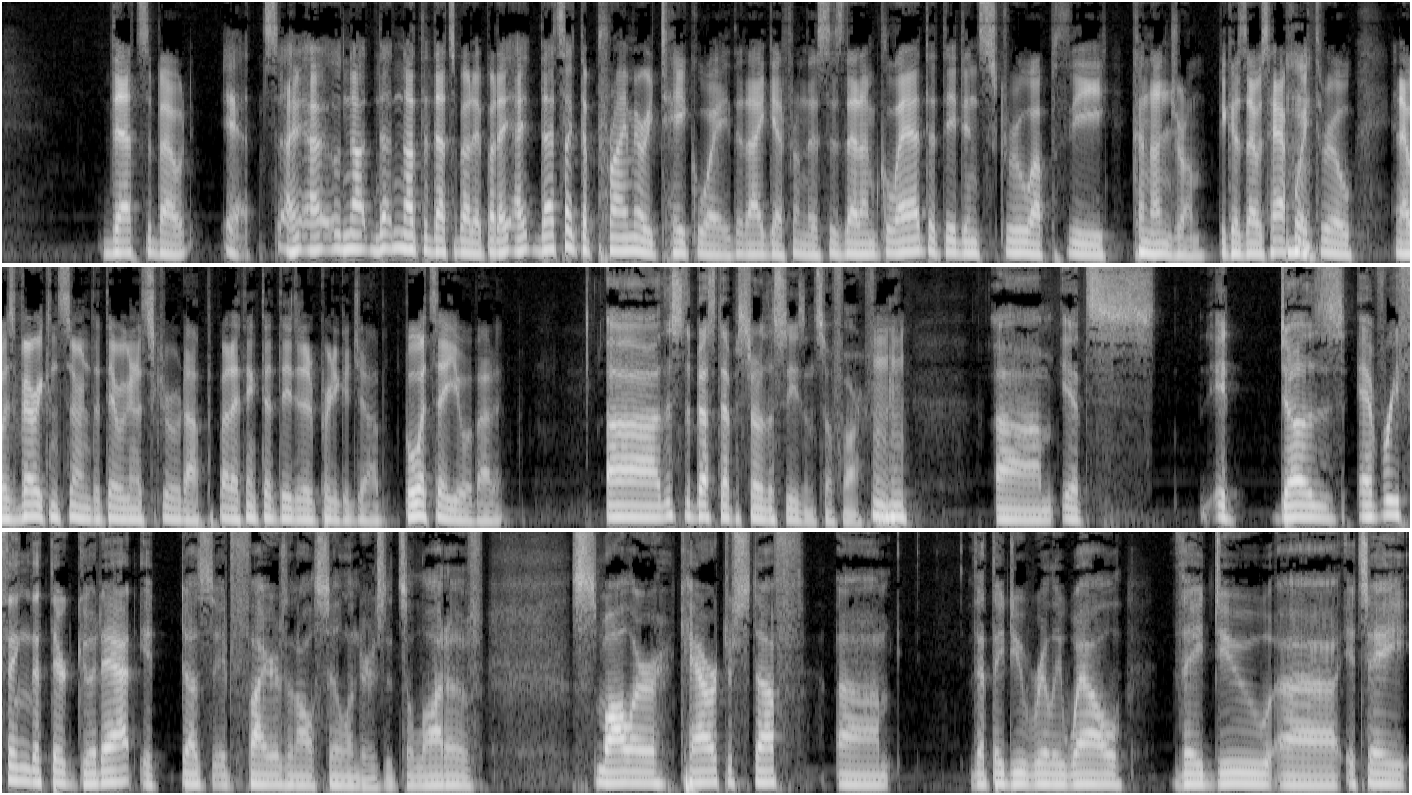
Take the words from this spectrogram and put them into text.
that's about it. I, I, not, not that that's about it, but I, I, that's like the primary takeaway that I get from this is that I'm glad that they didn't screw up the conundrum because I was halfway mm-hmm. through and I was very concerned that they were going to screw it up. But I think that they did a pretty good job. But what say you about it? Uh, this is the best episode of the season so far for me. Um, it's it does everything that they're good at. It does it fires on all cylinders. It's a lot of smaller character stuff um, that they do really well. They do. Uh, it's a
